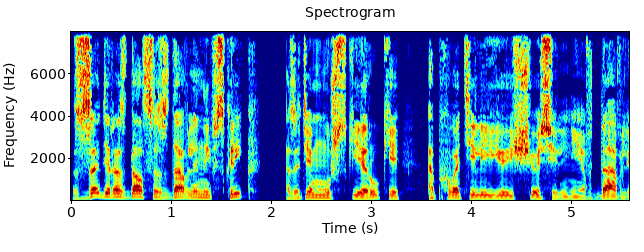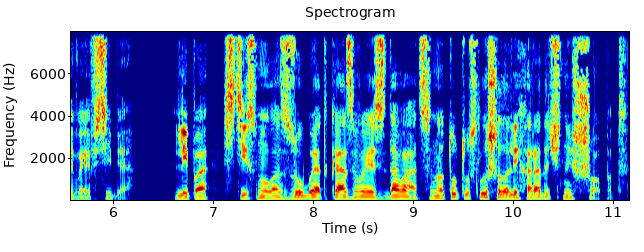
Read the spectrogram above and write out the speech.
Сзади раздался сдавленный вскрик, а затем мужские руки обхватили ее еще сильнее, вдавливая в себя. Липа стиснула зубы, отказываясь сдаваться, но тут услышала лихорадочный шепот.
